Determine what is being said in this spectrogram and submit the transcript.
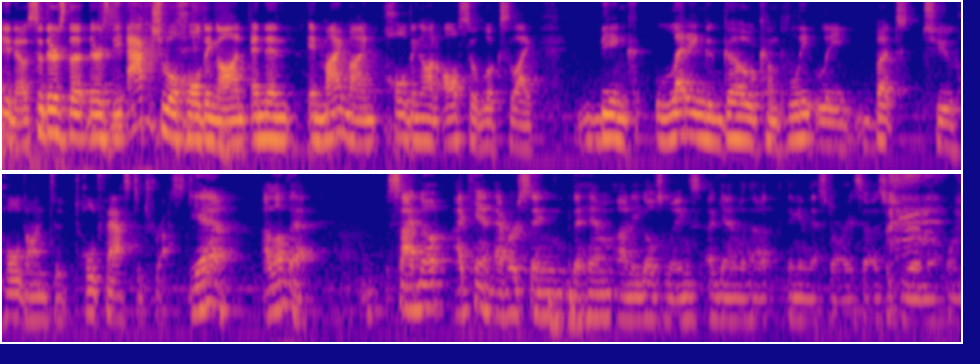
you know. So there's the there's the actual holding on and then in my mind holding on also looks like being letting go completely but to hold on to hold fast to trust yeah, I love that. Side note: I can't ever sing the hymn on Eagle's Wings again without thinking of that story. So it's just ruined that for me.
